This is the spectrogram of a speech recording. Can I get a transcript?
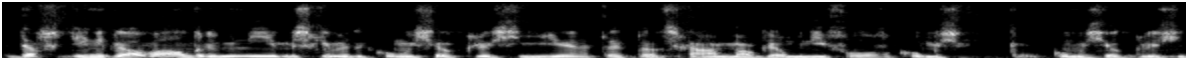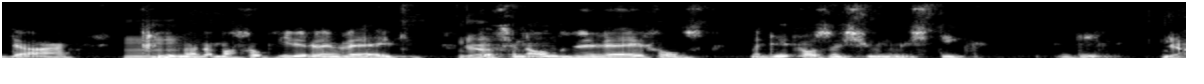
dat verdien ik wel op een andere manier. Misschien met een commercieel klusje hier. Dat, dat schaam ik me ook helemaal niet voor. Of een commercieel, commercieel klusje daar. Hmm. Prima, dat mag ook iedereen weten. Ja. Dat zijn andere regels. Maar dit was een journalistiek ding. Ja.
